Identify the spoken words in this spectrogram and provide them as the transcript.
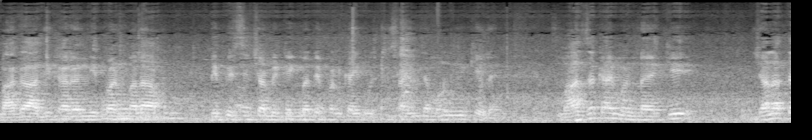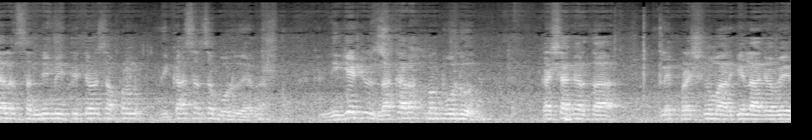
मागा अधिकाऱ्यांनी पण मला डीपीसीच्या मीटिंगमध्ये पण काही गोष्टी सांगितल्या म्हणून मी केलंय. माझं काय म्हणणं आहे की ज्याला त्याला संधी मिळते त्यावेळेस आपण विकासाचं बोलूया ना. निगेटिव्ह नकारात्मक बोलून कशा करता आपले प्रश्न मार्गी लागावेत?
